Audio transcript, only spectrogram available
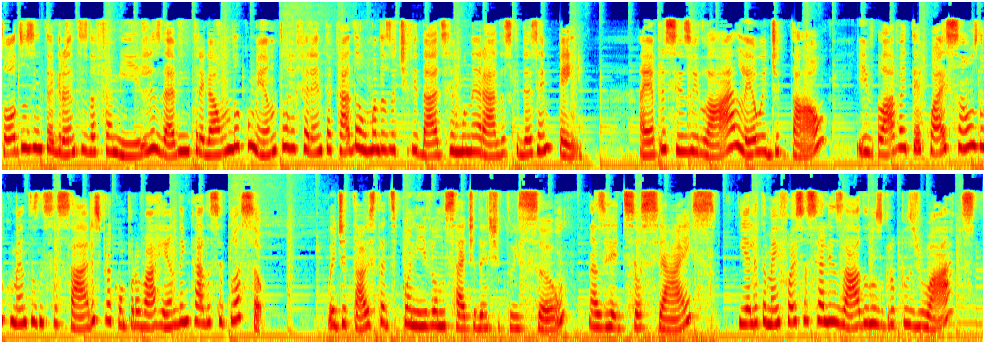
Todos os integrantes da família, eles devem entregar um documento referente a cada uma das atividades remuneradas que desempenha. Aí é preciso ir lá, ler o edital e lá vai ter quais são os documentos necessários para comprovar a renda em cada situação. O edital está disponível no site da instituição, nas redes sociais e ele também foi socializado nos grupos de WhatsApp.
